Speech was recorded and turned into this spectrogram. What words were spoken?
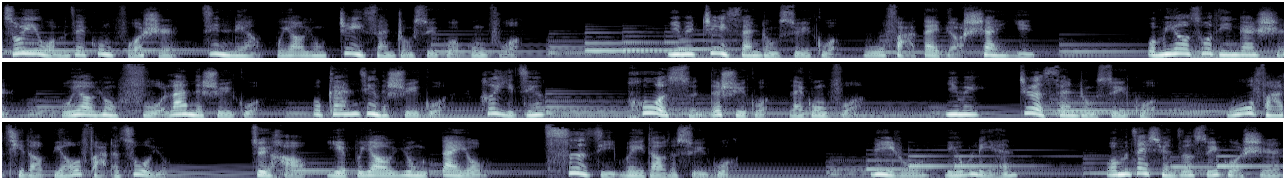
所以我们在供佛时，尽量不要用这三种水果供佛，因为这三种水果无法代表善因。我们要做的应该是不要用腐烂的水果、不干净的水果和已经破损的水果来供佛，因为这三种水果无法起到表法的作用。最好也不要用带有。刺激味道的水果，例如榴莲。我们在选择水果时，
